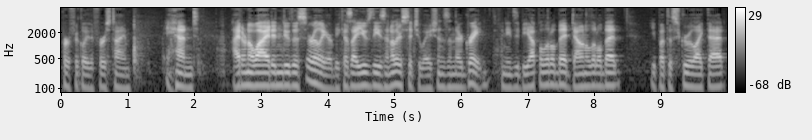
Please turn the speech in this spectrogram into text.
perfectly the first time. And I don't know why I didn't do this earlier because I use these in other situations and they're great. If it needs to be up a little bit, down a little bit, you put the screw like that.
